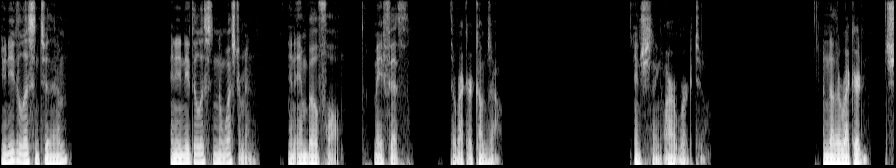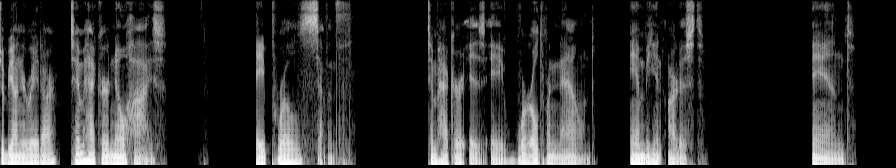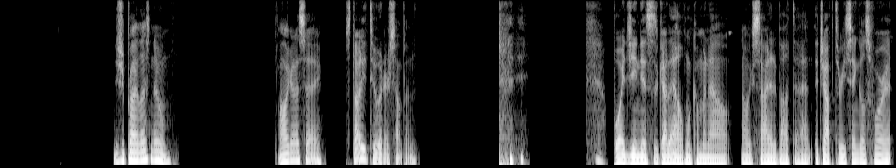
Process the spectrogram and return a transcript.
You need to listen to them. And you need to listen to Westerman and Inbuilt Fault. May 5th, the record comes out. Interesting artwork, too. Another record should be on your radar Tim Hecker, No Highs. April 7th. Tim Hecker is a world renowned ambient artist. And you should probably listen to him. All I gotta say, study to it or something. boygenius has got an album coming out. I'm excited about that. They dropped three singles for it.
